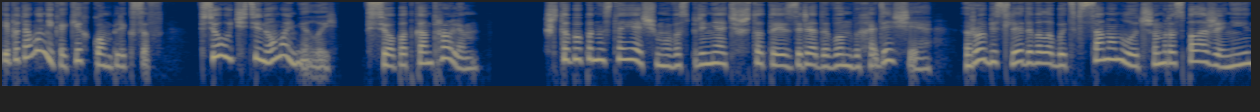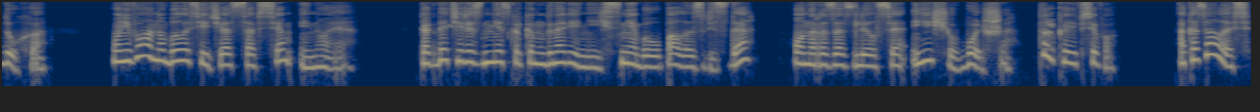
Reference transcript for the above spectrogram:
и потому никаких комплексов — все учтено, мой милый. Все под контролем. Чтобы по-настоящему воспринять что-то из ряда вон выходящее, Робби следовало быть в самом лучшем расположении духа. У него оно было сейчас совсем иное. Когда через несколько мгновений с неба упала звезда, он разозлился еще больше, только и всего. Оказалось,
